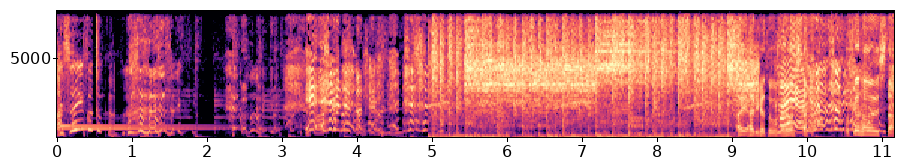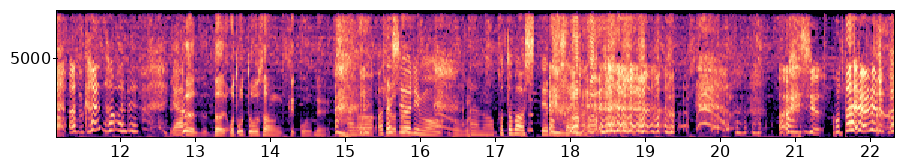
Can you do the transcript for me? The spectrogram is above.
あそういうことか はいありがとうございました。お疲れ様でした。お疲れ様です。いやだだ弟さん結構ねあの私よりもうん。あの言葉を知ってらっしゃいます。あしゅ答えられるかな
